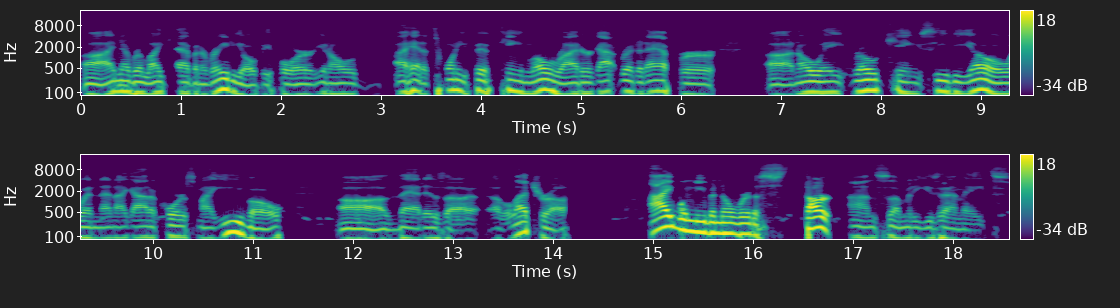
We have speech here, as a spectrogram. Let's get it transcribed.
Uh, I never liked having a radio before. You know, I had a 2015 lowrider, got rid of that for uh, an 08 Road King CVO, and then I got, of course, my Evo. Uh, that is a, a Electra. I wouldn't even know where to start on some of these M8s.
